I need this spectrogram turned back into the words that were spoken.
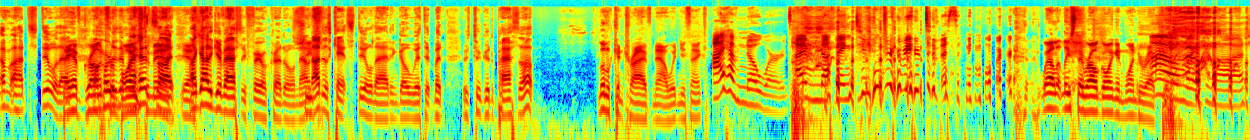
I'm gonna have to steal that. They have grown I heard from it in boys my to men. Yes. I got to give Ashley Farrell credit on that. one. I just can't steal that and go with it, but it was too good to pass up. little contrived now, wouldn't you think? I have no words. I have nothing to contribute to this anymore. well, at least they were all going in one oh direction. Oh my gosh.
